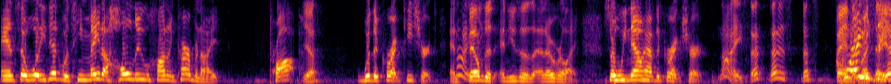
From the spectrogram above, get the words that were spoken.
And so what he did was he made a whole new Han and Carbonite prop Yeah. with the correct T-shirt and Nice. filmed it and used it as an overlay. So we now have the correct shirt. Nice. That that is that's fandom right crazy. there. Yeah.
